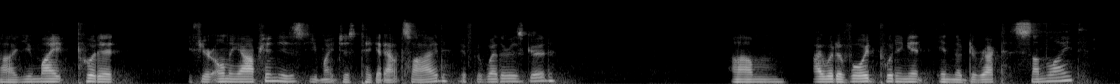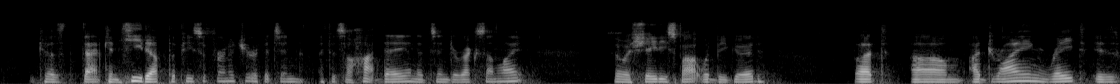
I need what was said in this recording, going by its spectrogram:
Uh, you might put it, if your only option is, you might just take it outside if the weather is good. Um, I would avoid putting it in the direct sunlight because that can heat up the piece of furniture if it's in if it's a hot day and it's in direct sunlight. So a shady spot would be good. But um, a drying rate is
